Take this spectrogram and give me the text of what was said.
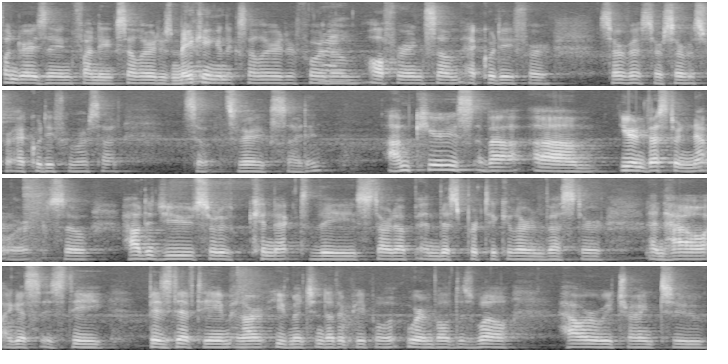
fundraising, finding accelerators, making an accelerator for right. them, offering some equity for service or service for equity from our side. So it's very exciting. I'm curious about um, your investor network. So, how did you sort of connect the startup and this particular investor? And how, I guess, is the biz dev team and our, you've mentioned other people were involved as well. How are we trying to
